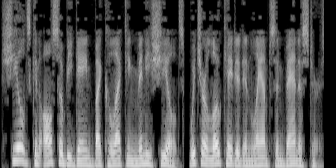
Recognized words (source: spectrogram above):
Shields can also be gained by collecting mini-shields, which are located in lamps and banisters.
